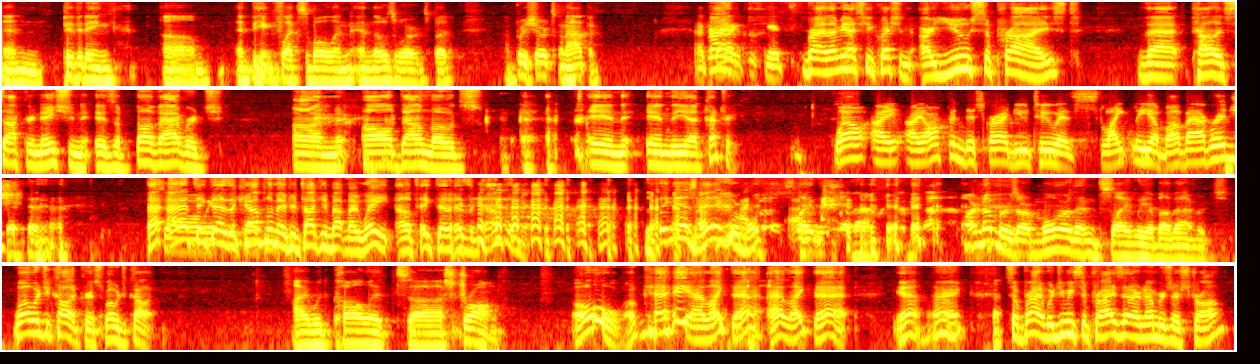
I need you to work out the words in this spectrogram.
and pivoting um, and being flexible and, and those words. But I'm pretty sure it's going to happen. That's Brian, right. It's, Brian, let me ask you a question. Are you surprised that College Soccer Nation is above average on all downloads in in the uh, country? Well, I, I often describe you two as slightly above average. I, so I take that as a compliment. If you're talking about my weight, I'll take that as a compliment. the thing is, I think we're more than slightly above average. Our numbers are more than slightly above average. What would you call it, Chris? What would you call it? I would call it uh, strong. Oh, okay. I like that. I like that. Yeah. All right. So, Brian, would you be surprised that our numbers are strong?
